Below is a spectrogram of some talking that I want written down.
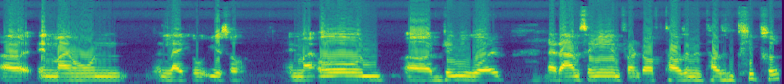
uh, in my own like you know in my own uh, dreamy world that I'm singing in front of thousand and thousand people.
